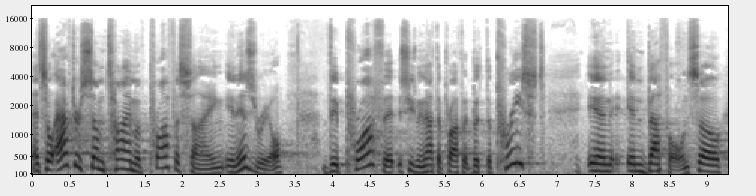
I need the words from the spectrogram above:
And so, after some time of prophesying in Israel, the prophet, excuse me, not the prophet, but the priest in, in Bethel. And so,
